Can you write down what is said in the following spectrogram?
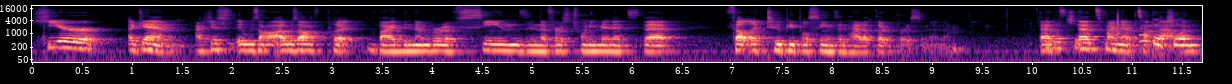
here again, I just it was all I was off put by the number of scenes in the first twenty minutes that felt like two people scenes and had a third person in them. That's that's my notes I on that you. one.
